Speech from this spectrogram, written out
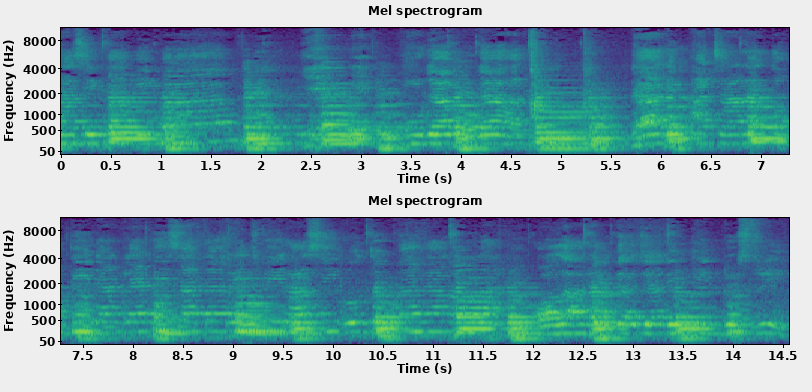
kasih Pak Imam. Mudah-mudahan Dari acara Topi dan Glenn bisa terinspirasi Untuk mengelola olahraga jadi industri.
